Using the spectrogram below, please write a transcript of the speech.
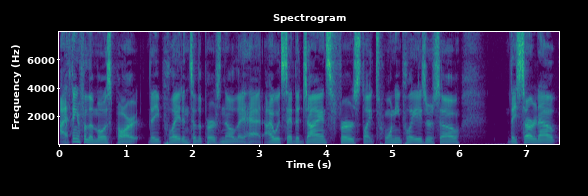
I think for the most part, they played into the personnel they had. I would say the Giants' first like 20 plays or so, they started out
